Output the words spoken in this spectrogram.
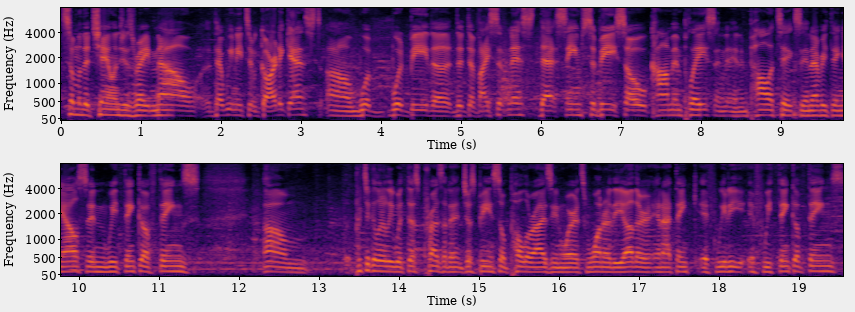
some of the challenges right now that we need to guard against um, would would be the, the divisiveness that seems to be so commonplace and, and in politics and everything else. And we think of things, um, particularly with this president, just being so polarizing, where it's one or the other. And I think if we if we think of things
